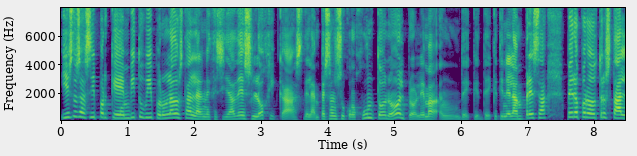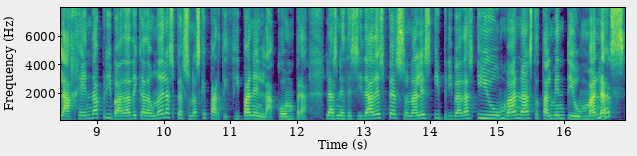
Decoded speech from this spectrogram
Y esto es así porque en B2B, por un lado, están las necesidades lógicas de la empresa en su conjunto, ¿no? El problema mm, de que, tiene la empresa, pero por otro está la agenda privada de cada una de las personas que participan en la compra, las necesidades personales y privadas y humanas, totalmente humanas,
